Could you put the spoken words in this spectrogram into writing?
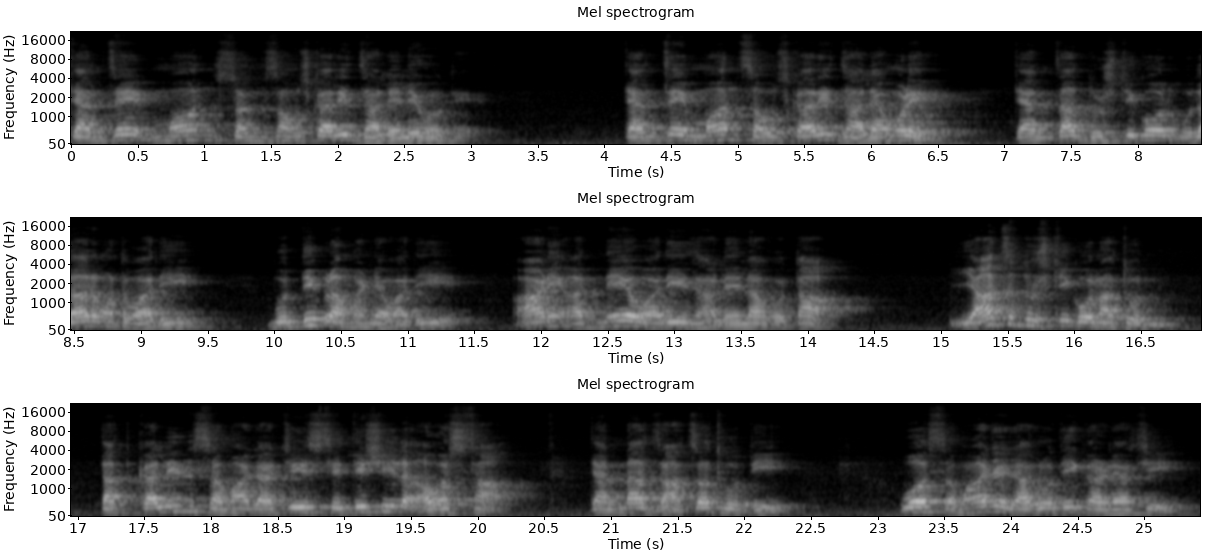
त्यांचे मन सं संस्कारित झालेले होते. त्यांचे मन संस्कारित झाल्यामुळे त्यांचा दृष्टिकोन उदारमतवादी बुद्धिप्रामाण्यवादी आणि अज्ञेयवादी झालेला होता. याच दृष्टिकोनातून तत्कालीन समाजाची स्थितिशील अवस्था त्यांना जाचत होती व समाज जागृती करण्याची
